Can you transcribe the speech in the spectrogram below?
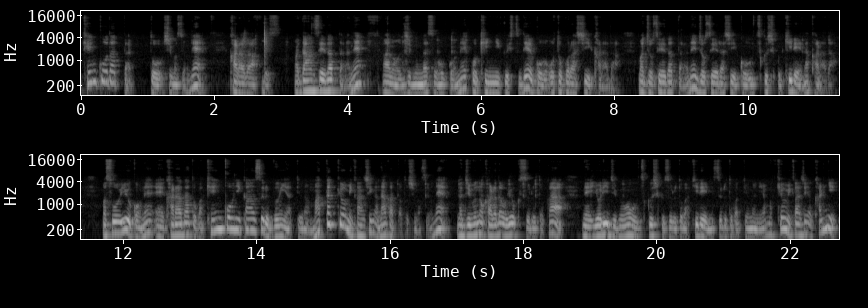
健康だったとしますよね。体です。まあ、男性だったらね、あの自分がすごくね、こう筋肉質でこう男らしい体。まあ、女性だったらね、女性らしいこう美しく綺麗な体。まあ、そういうこう、ね、体とか健康に関する分野っていうのは全く興味関心がなかったとしますよね。まあ、自分の体を良くするとか、ね、より自分を美しくするとか綺麗にするとかっていうのには、まあ、興味関心が仮に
